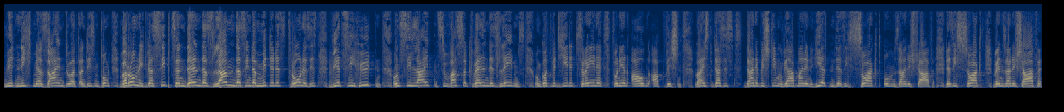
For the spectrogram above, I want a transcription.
wird nicht mehr sein dort an diesem Punkt. Warum nicht? Vers 17, denn das Lamm, das in der Mitte des Thrones ist, wird sie hüten und sie leiten zu Wasserquellen des Lebens und Gott wird jede Träne von ihren Augen abwischen. Weißt du, das ist deine Bestimmung. Wir haben einen Hirten, der sich sorgt um seine Schafe, der sich sorgt, wenn seine Schafe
